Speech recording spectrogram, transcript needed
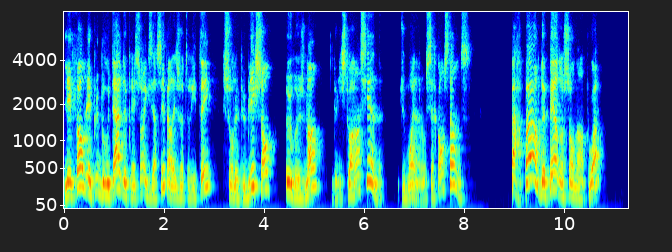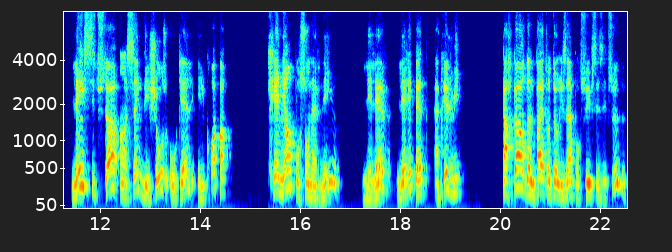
Les formes les plus brutales de pression exercées par les autorités sur le public sont, heureusement, de l'histoire ancienne, du moins dans nos circonstances. Par peur de perdre son emploi, l'instituteur enseigne des choses auxquelles il ne croit pas. Craignant pour son avenir, l'élève les répète après lui. Par peur de ne pas être autorisé à poursuivre ses études,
